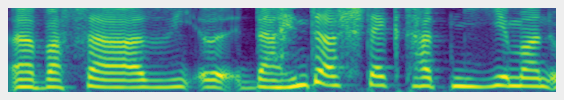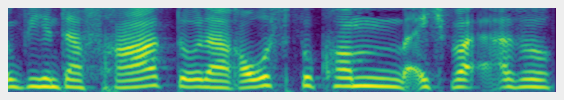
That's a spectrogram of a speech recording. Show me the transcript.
äh, was da äh, dahinter steckt, hat nie jemand irgendwie hinterfragt oder rausbekommen. Ich war, also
